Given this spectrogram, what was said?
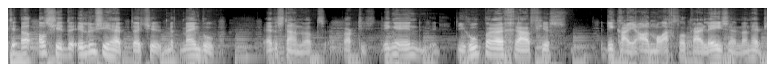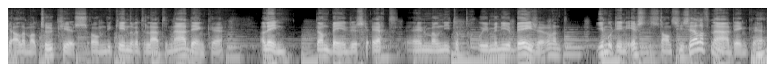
Kijk, als je de illusie hebt dat je met mijn boek, hè, er staan wat praktische dingen in, die hoe-paragraafjes, die kan je allemaal achter elkaar lezen. En dan heb je allemaal trucjes om die kinderen te laten nadenken. Alleen, dan ben je dus echt helemaal niet op de goede manier bezig. Want je moet in eerste instantie zelf nadenken.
